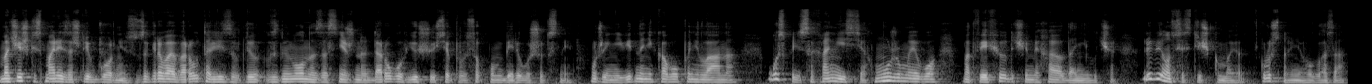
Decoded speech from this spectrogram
Мальчишки с Марией зашли в горницу. Закрывая ворота, Лиза взглянула на заснеженную дорогу, вьющуюся по высокому берегу Шексны. Уже не видно никого, поняла она. Господи, сохрани из всех мужа моего, Матвея Федоровича и Михаила Даниловича. Любил он сестричку мою. Грустно у него глаза.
